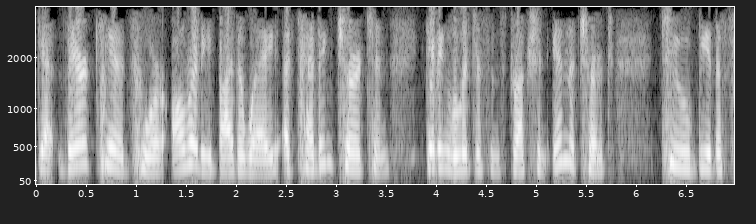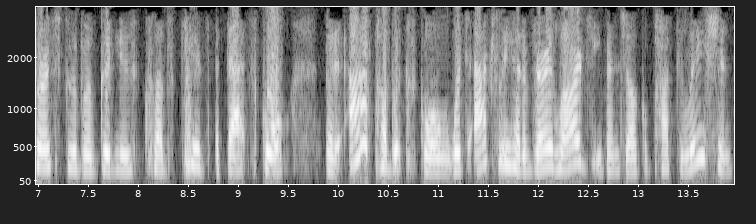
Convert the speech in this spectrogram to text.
get their kids who are already, by the way, attending church and getting religious instruction in the church to be the first group of Good News Club kids at that school. But at our public school, which actually had a very large evangelical population,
